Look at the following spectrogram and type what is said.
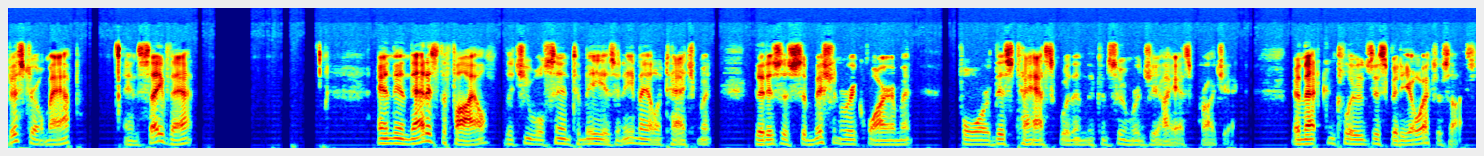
Bistro map and save that. And then that is the file that you will send to me as an email attachment that is a submission requirement for this task within the Consumer GIS project. And that concludes this video exercise.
